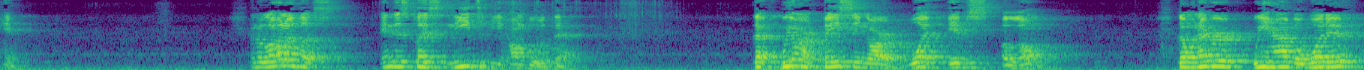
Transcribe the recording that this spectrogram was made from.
Him. And a lot of us in this place need to be humble with that. That we aren't facing our what ifs alone. That whenever we have a what if,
